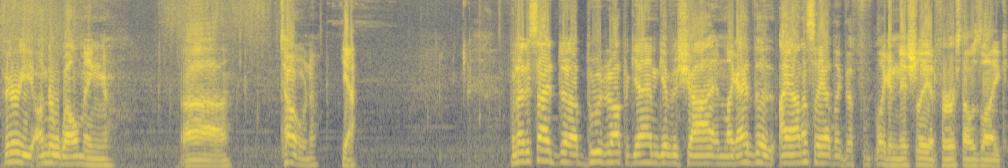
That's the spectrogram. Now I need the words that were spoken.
very underwhelming uh, tone. Yeah. But I decided to boot it up again give it a shot, and like I had the, I honestly had like the, like initially at first I was like,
